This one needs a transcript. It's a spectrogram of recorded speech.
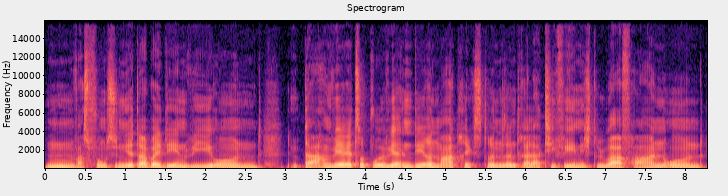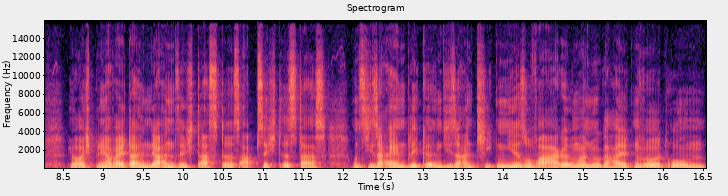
mh, mm, was funktioniert da bei denen wie. Und da haben wir jetzt, obwohl wir in deren Matrix drin sind, relativ wenig drüber erfahren. Und ja, ich bin ja weiterhin der Ansicht, dass das Absicht ist, dass uns diese Einblicke in diese Antiken hier so vage immer nur gehalten wird, um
